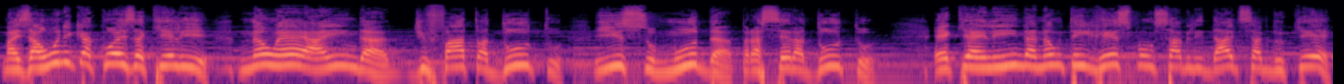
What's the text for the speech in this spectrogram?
mas a única coisa que ele não é ainda de fato adulto, e isso muda para ser adulto, é que ele ainda não tem responsabilidade, sabe do que?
